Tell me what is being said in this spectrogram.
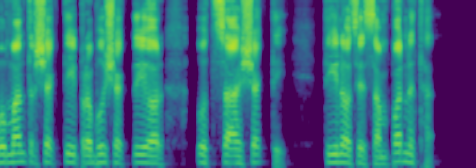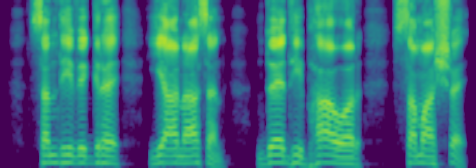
वो मंत्र शक्ति प्रभु शक्ति और उत्साह शक्ति तीनों से संपन्न था। संधि विग्रह, यानासन, द्वैधि भाव और समाश्रय,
